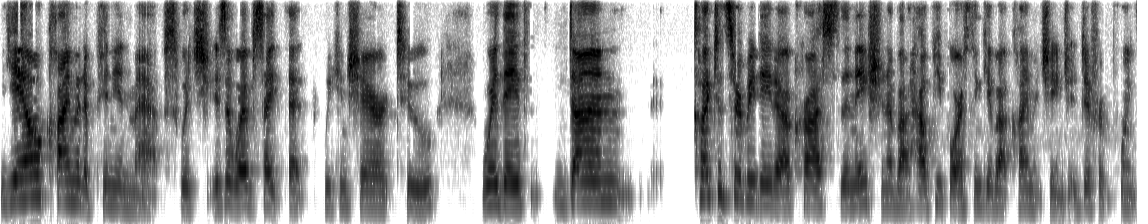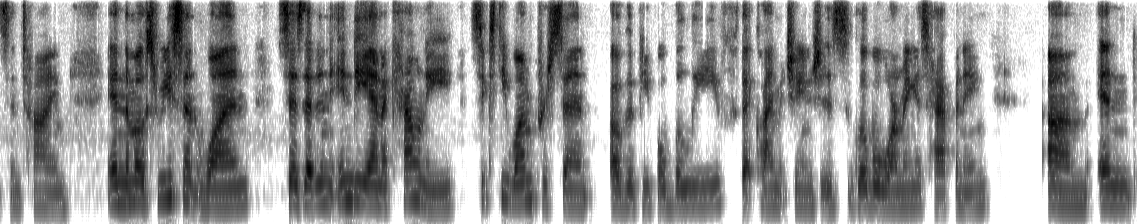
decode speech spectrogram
Yale Climate Opinion Maps, which is a website that we can share too, where they've done collected survey data across the nation about how people are thinking about climate change at different points in time. And the most recent one says that in Indiana County, 61% of the people believe that climate change is global warming is happening. Um, and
